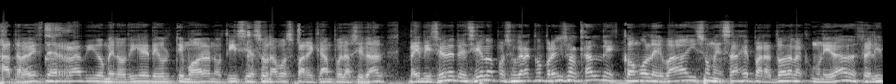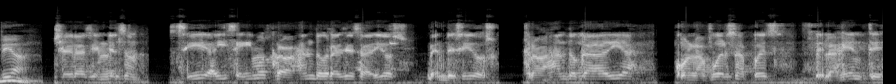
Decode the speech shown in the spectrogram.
a través de Radio Melodía de Última Hora Noticias, una voz para el campo y la ciudad. Bendiciones del cielo por su gran compromiso, alcalde. ¿Cómo le va y su mensaje para toda la comunidad? Feliz día. Muchas gracias, Nelson. Sí, ahí seguimos trabajando, gracias a Dios, bendecidos, trabajando cada día con la fuerza pues de la gente,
